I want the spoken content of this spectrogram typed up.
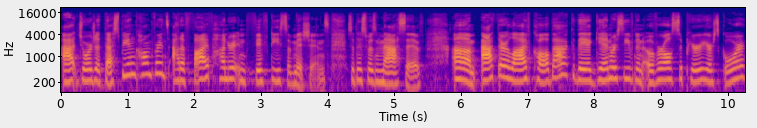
at Georgia Thespian Conference out of 550 submissions. So this was massive. Um, at their live callback, they again received an overall superior score,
